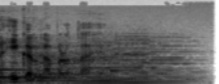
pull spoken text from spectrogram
नहीं करना पड़ता है।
